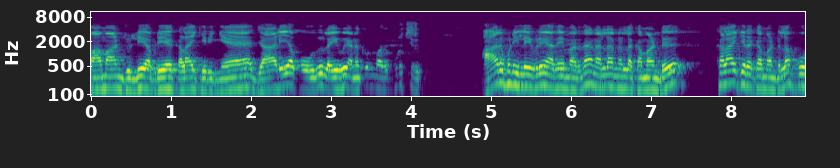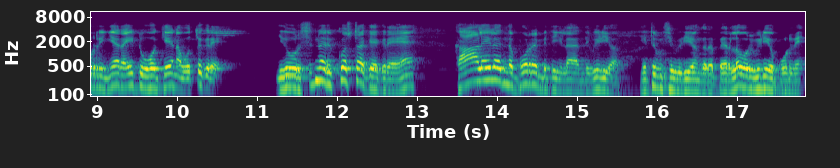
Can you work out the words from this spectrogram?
மாமான்னு சொல்லி அப்படியே கலாய்க்கிறீங்க. ஜாலியாக போகுது லைவு எனக்கும் அது பிடிச்சிருக்கு. ஆறு மணி லைவ்லேயும் அதே மாதிரி தான் நல்ல நல்ல கமெண்டு கலாய்க்கிற கமெண்ட்லாம் போடுறீங்க. ரைட்டு ஓகே நான் ஒத்துக்கிறேன். இது ஒரு சின்ன ரிக்வஸ்ட்டாக கேட்குறேன் காலையில் இந்த போடுறேன் பார்த்தீங்களா இந்த வீடியோ. எட்டு நிமிஷம் வீடியோங்கிற பேரில் ஒரு வீடியோ போடுவேன்.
